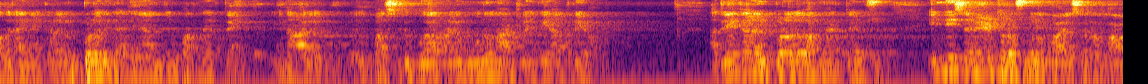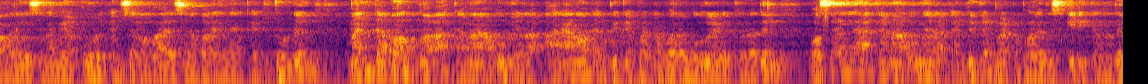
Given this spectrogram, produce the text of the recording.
അതിനേക്കാൾ എളുപ്പമുള്ള ഒരു കാര്യം ഞാൻ പറഞ്ഞു തരട്ടെ നാല് ബസ്സിൽ പോകാൻ പറഞ്ഞാൽ മൂന്ന് നാട്ടിലേക്ക് യാത്ര ചെയ്യണം. അതിനേക്കാൾ ഇപ്പോഴത് പറഞ്ഞിട്ട് ആവശ്യം ഇനി സമയത്ത് റസൂൽ അള്ളാഹി സ്വല്ലല്ലാഹു പറയുന്നത് കേട്ടിട്ടുണ്ട്. മൻ ഉമിറ ആരാണോ കൽപ്പിക്കപ്പെട്ട പോലെ വുളു എടുക്കുന്നത് കൽപ്പിക്കപ്പെട്ട പോലെ നിസ്കരിക്കുന്നത്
